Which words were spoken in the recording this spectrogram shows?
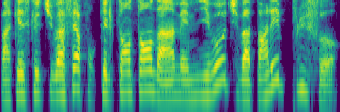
ben, qu'est-ce que tu vas faire pour qu'elle t'entende à un même niveau? Tu vas parler plus fort.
